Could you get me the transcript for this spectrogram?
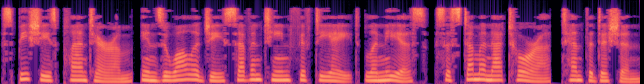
Species Plantarum, in zoology 1758 Linnaeus, Systema Naturae, 10th edition.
